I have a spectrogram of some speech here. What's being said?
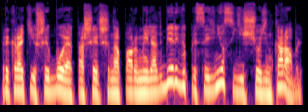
прекратившей бой, отошедший на пару миль от берега, присоединился еще один корабль.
